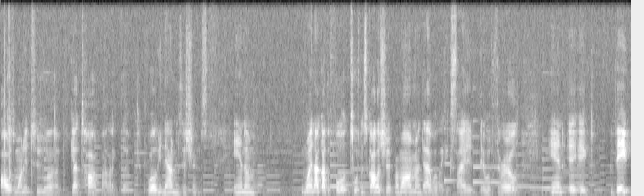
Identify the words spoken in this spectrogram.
always wanted to uh, get taught by like the world renowned musicians. And um, when I got the full tuition scholarship, my mom and my dad were like excited. They were thrilled, and it, it they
